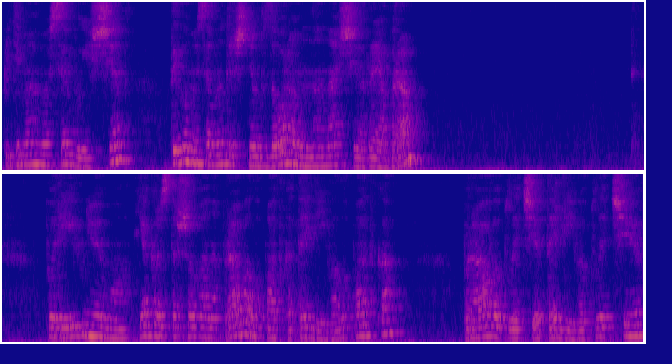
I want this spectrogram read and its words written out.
Підіймаємося вище, дивимося внутрішнім взором на наші ребра. Порівнюємо, як розташована права лопатка та ліва лопатка, праве плече та ліве плече.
